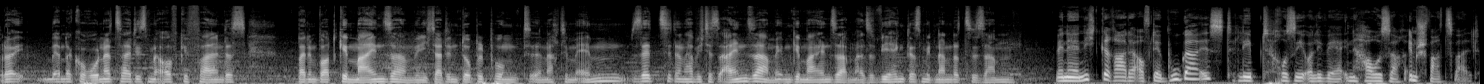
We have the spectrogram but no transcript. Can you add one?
Oder während der Corona-Zeit ist mir aufgefallen, dass bei dem Wort gemeinsam, wenn ich da den Doppelpunkt äh, nach dem M setze, dann habe ich das Einsame im Gemeinsamen. Also wie hängt das miteinander zusammen? Wenn er nicht gerade auf der Buga ist, lebt José Oliver in Hausach im Schwarzwald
